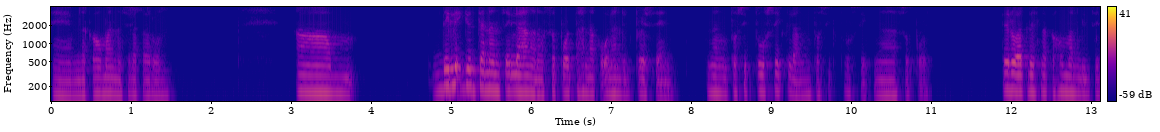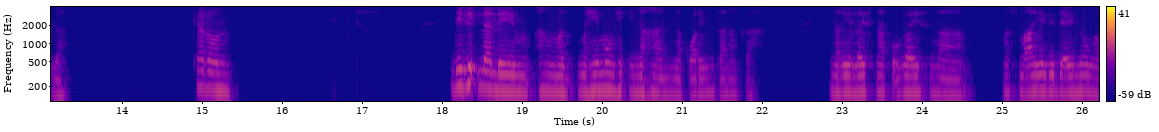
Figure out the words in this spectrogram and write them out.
Um, nakahuman na sila karon. Um, dili gyud tanan sila nga nagsuportahan ako 100%. Nang tusik-tusik lang, tusik-tusik nga support. Pero at least nakahuman gyud sila. Karon dili lalim ang mag mahimong inahan nga 40 na ka. Na-realize na ko guys nga mas maayo gyud ay no nga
